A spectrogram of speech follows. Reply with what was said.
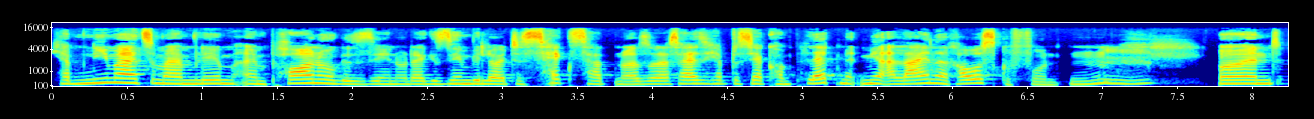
ich habe niemals in meinem Leben ein Porno gesehen oder gesehen, wie Leute Sex hatten oder so. Das heißt, ich habe das ja komplett mit mir alleine rausgefunden. Mhm. Und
